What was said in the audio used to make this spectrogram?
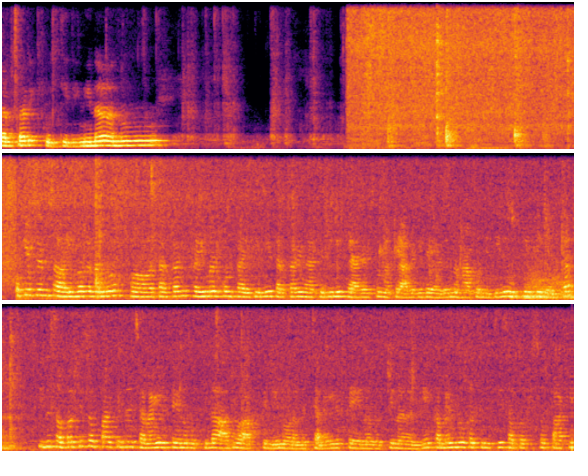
ತರಕಾರಿ ಕೂತಿದ್ದೀನಿ ನಾನು ಓಕೆ ಫ್ರೆಂಡ್ಸ್ ಇವಾಗ ನಾನು ತರಕಾರಿ ಫ್ರೈ ಮಾಡ್ಕೊಳ್ತಾ ಇದ್ದೀನಿ. ತರಕಾರಿ ಹಾಕಿದ್ದೀನಿ, ಕ್ಯಾರೆಟು ಮತ್ತು ಆಲೂಗಡ್ಡೆ ಎರಡನ್ನು ಹಾಕೊಂಡಿದ್ದೀನಿ ಉಪ್ಪಿಟ್ಟಿಗೆ ಅಂತ. ಇದು ಸಬ್ಬಕ್ಕಿ ಸೊಪ್ಪು ಹಾಕಿದರೆ ಚೆನ್ನಾಗಿರುತ್ತೆ ಏನೋ ಗೊತ್ತಿಲ್ಲ, ಆದರೂ ಹಾಕ್ತೀನಿ ನೋಡೋಣ, ಚೆನ್ನಾಗಿರುತ್ತೆ ಏನೋ ಗೊತ್ತಿಲ್ಲ ನನಗೆ. ಕಮೆಂಟ್ ಮೂಲಕ ತಿಳಿಸಿ ಸಬ್ಬಕ್ಕಿ ಸೊಪ್ಪು ಹಾಕಿ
